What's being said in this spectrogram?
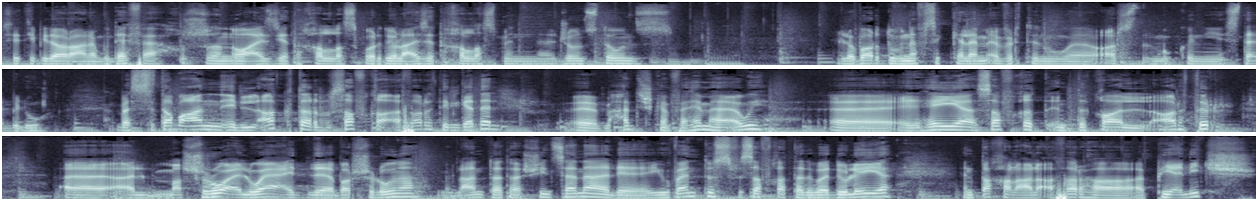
سيتي بيدور على مدافع خصوصا إن هو عايز يتخلص جوارديولا عايز يتخلص من جون ستونز اللي برضه نفس الكلام إيفرتون وأرسنال ممكن يستقبلوه. بس طبعا الأكتر صفقة أثارت الجدل آه، محدش كان فاهمها قوي هي صفقة انتقال أرثر. المشروع الواعد لبرشلونة اللي عنده 23 سنة ليوفنتوس في صفقة تبادليه انتقل على أثرها بيانيتش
